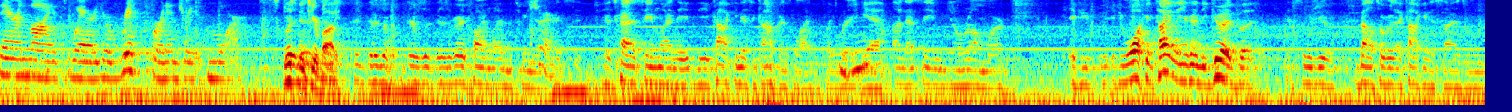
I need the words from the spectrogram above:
therein lies where your risk for an injury is more. Listening to your body. There's a there's a there's a very fine line between Sure. that. It's it's kind of the same line, the the cockiness and confidence line. It's like right mm-hmm. Yeah. on that same you know realm where if you if you walk it tightly, you're going to be good, but as soon as you bounce over that cockiness side is when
